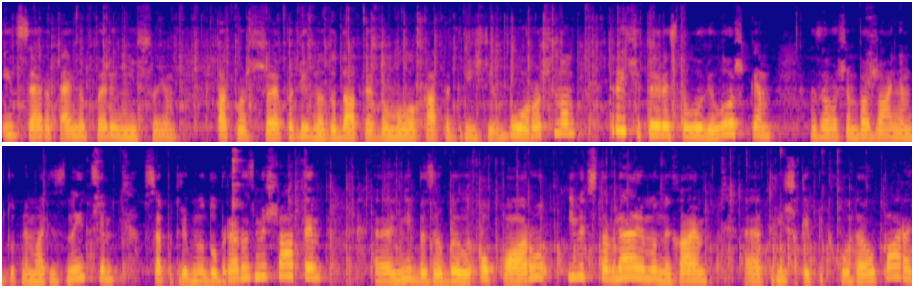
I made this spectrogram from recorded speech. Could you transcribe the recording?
і все ретельно перемішую. Також е, потрібно додати до молока та дріжджі борошно 3-4 столові ложки. За вашим бажанням, тут нема різниці. Все потрібно добре розмішати, е, ніби зробили опару і відставляємо. Нехай е, трішки підходить опара,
